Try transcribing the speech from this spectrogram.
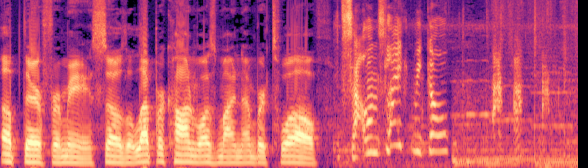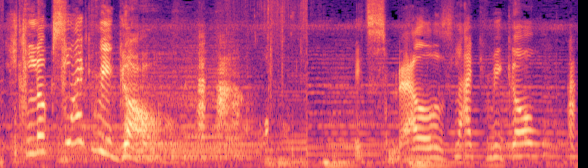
up there for me. So the leprechaun was my number 12. It sounds like me go. it looks like me go. it smells like me go.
